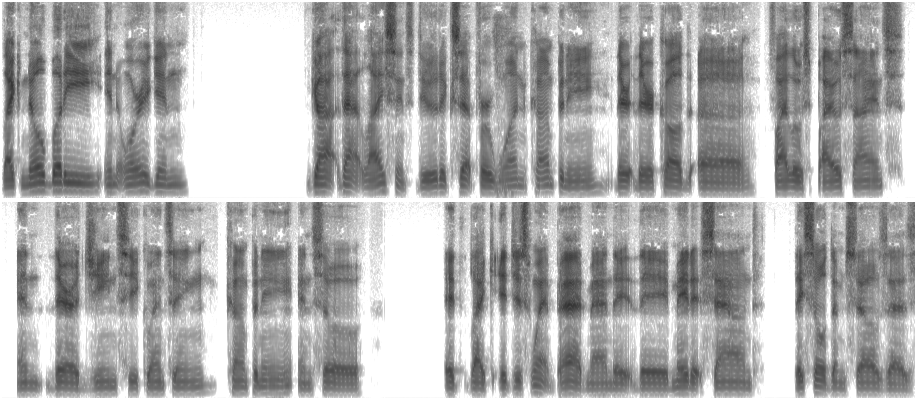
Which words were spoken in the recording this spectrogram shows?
like nobody in Oregon got that license, dude, except for one company. They're they're called uh Phylos Bioscience and they're a gene sequencing company and so it like it just went bad, man. They they made it sound they sold themselves as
